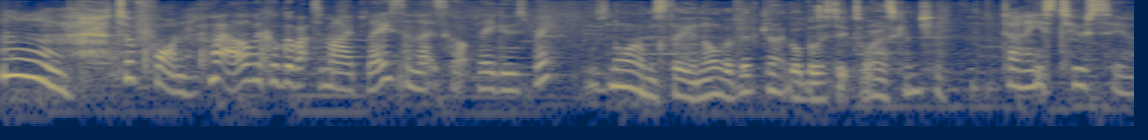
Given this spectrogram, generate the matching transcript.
Hmm, tough one. Well, we could go back to my place and let Scott play gooseberry. There's no harm in staying over. Viv can't go ballistic twice, can she? Danny, it's too soon.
